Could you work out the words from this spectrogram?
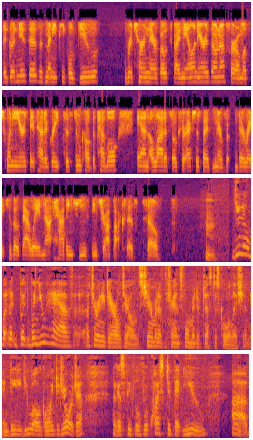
the good news is, as many people do return their votes by mail in Arizona for almost 20 years. They've had a great system called the Pebble, and a lot of folks are exercising their their right to vote that way and not having to use these drop boxes. So. Hmm. You know, but but when you have Attorney Daryl Jones, chairman of the Transformative Justice Coalition, indeed, you are going to Georgia because people have requested that you uh,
